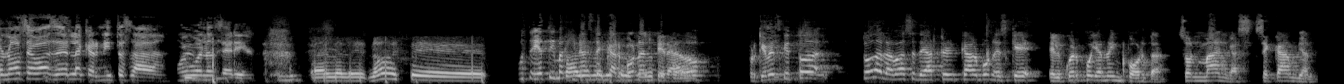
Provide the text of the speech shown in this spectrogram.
O no se va a hacer la carnita asada. Muy buena serie. Ándale. No, este... ¿ya te imaginaste no carbón alterado? Porque ves que toda, toda la base de Altered Carbon es que el cuerpo ya no importa. Son mangas, se cambian.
